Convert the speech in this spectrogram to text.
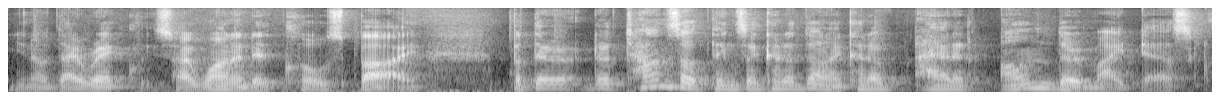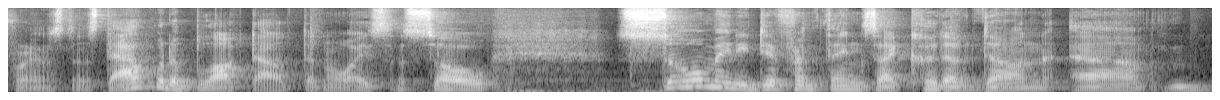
you know, directly. So I wanted it close by. But there, there are tons of things I could have done. I could have had it under my desk, for instance. That would have blocked out the noise. So, so many different things I could have done. Um,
